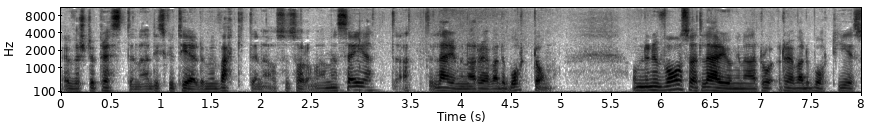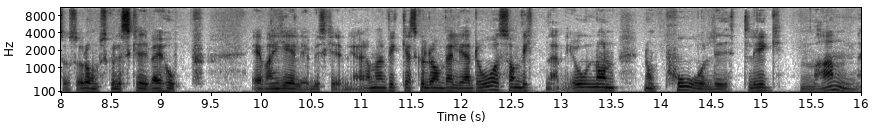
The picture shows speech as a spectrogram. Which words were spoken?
överste prästerna diskuterade med vakterna och så sa de, men säg att, att lärjungarna rövade bort dem. Om det nu var så att lärjungarna rövade bort Jesus och de skulle skriva ihop evangeliebeskrivningar, ja, men vilka skulle de välja då som vittnen? Jo, någon, någon pålitlig man.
